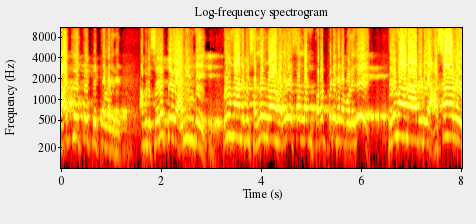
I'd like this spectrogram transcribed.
பாக்கியத்தை பெற்றவர்கள். அப்படி செருப்பை அணிந்து பெருமானபி சல்லல்லாஹ் அலைவசல்லம் புறப்படுகிற பொழுது பெருமானாருடைய அசாவை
